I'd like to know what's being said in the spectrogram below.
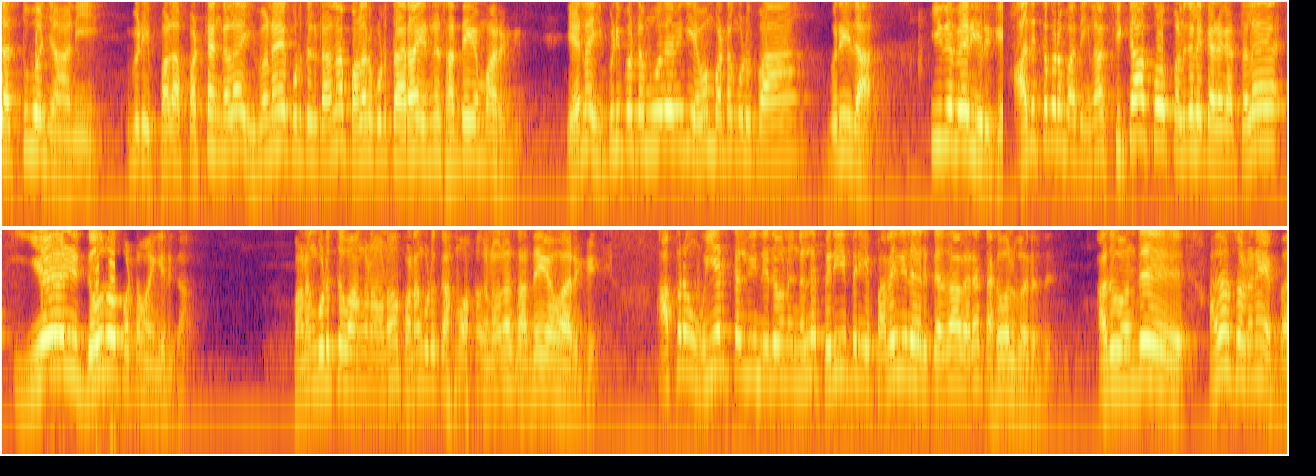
தத்துவ ஞானி இப்படி பல பட்டங்களை இவனே கொடுத்துக்கிட்டானா பலர் கொடுத்தாரா என்ன சந்தேகமாக இருக்குது ஏன்னா இப்படிப்பட்ட மூதேவிக்கு எவன் பட்டம் கொடுப்பான்? புரியுதா? இது மாரி இருக்குது அதுக்கப்புறம் பார்த்தீங்கன்னா சிகாகோ பல்கலைக்கழகத்தில் ஏழு கௌரவ பட்டம் வாங்கியிருக்கான். பணம் கொடுத்து வாங்கினானோ பணம் கொடுக்காம வாங்கினானோ சந்தேகமாக இருக்குது அப்புறம் உயர்கல்வி நிறுவனங்களில் பெரிய பெரிய பதவியில் இருக்கிறதா வேற தகவல் வருது. அது வந்து அதான் சொல்கிறேனே இப்போ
